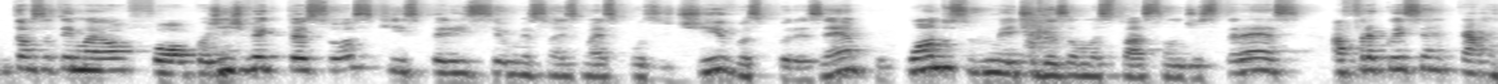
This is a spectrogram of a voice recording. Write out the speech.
Então você tem maior foco. A gente vê que pessoas que experienciam emoções mais positivas, por exemplo, quando submetidas a uma situação de estresse, a frequência cardíaca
